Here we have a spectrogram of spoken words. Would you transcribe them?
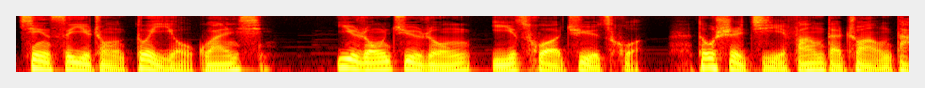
近似一种队友关系，一荣俱荣，一错俱错，都是己方的壮大；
